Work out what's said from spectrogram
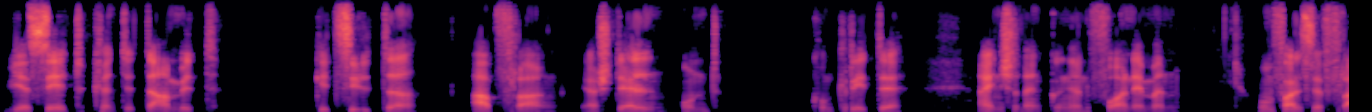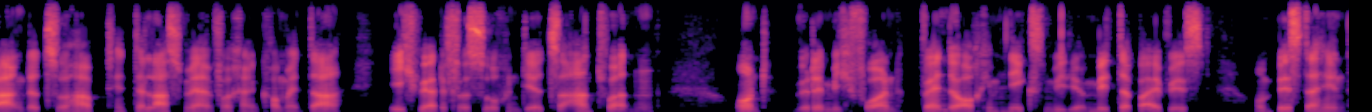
Wie ihr seht, könnt ihr damit gezielter Abfragen erstellen und konkrete Einschränkungen vornehmen. Und falls ihr Fragen dazu habt, hinterlasst mir einfach einen Kommentar. Ich werde versuchen, dir zu antworten und würde mich freuen, wenn du auch im nächsten Video mit dabei bist. Und bis dahin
